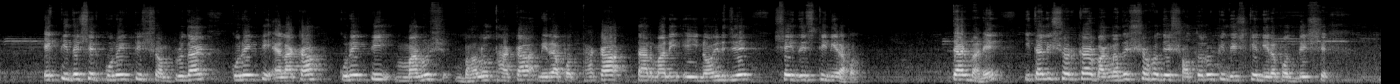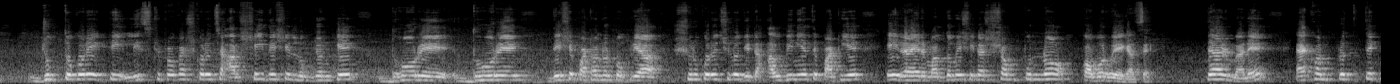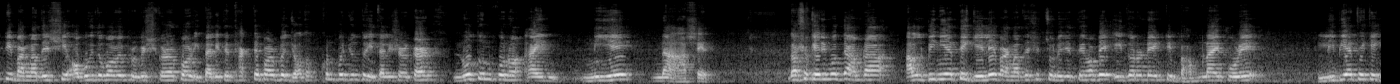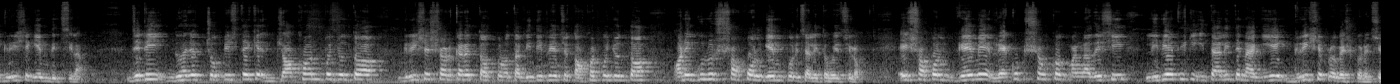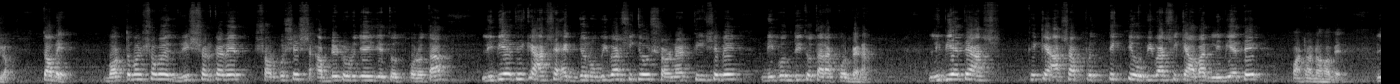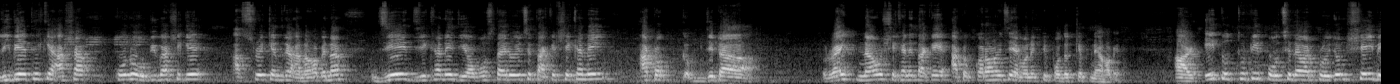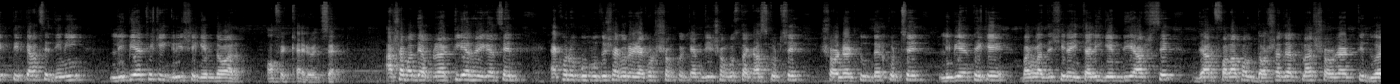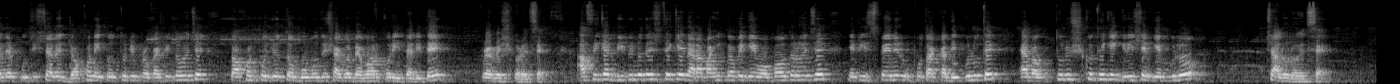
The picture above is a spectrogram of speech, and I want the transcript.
একটি দেশের কোনো একটি সম্প্রদায়, কোনো একটি এলাকা, কোনো একটি মানুষ ভালো থাকা, নিরাপদ থাকা, তার মানে এই নয় যে সেই দেশটি নিরাপদ। তার মানে ইতালি সরকার বাংলাদেশ সহ যে সতেরোটি দেশকে নিরাপদ দেশ যুক্ত করে একটি লিস্ট প্রকাশ করেছে, আর সেই দেশের লোকজনকে ধরে ধরে দেশে পাঠানোর প্রক্রিয়া শুরু করেছিল, যেটা আলবেনিয়াতে পাঠিয়ে এই রায়ের মাধ্যমে সেটা সম্পূর্ণ কবর হয়ে গেছে। তার মানে এখন প্রত্যেকটি বাংলাদেশি অবৈধভাবে প্রবেশ করার পর ইতালিতে থাকতে পারবে, যতক্ষণ পর্যন্ত ইতালি সরকার নতুন কোনো আইন নিয়ে না আসে। দর্শক এর মধ্যে আমরা আলবেনিয়াতে গেলে বাংলাদেশে চলে যেতে হবে, এই ধরনের একটি ভাবনায় পড়ে লিবিয়া থেকে গ্রিসে গেম দিচ্ছিলাম। যেটি দুই হাজার চব্বিশ থেকে যখন পর্যন্ত গ্রিসের সরকারের তৎপরতা বৃদ্ধি পেয়েছে, তখন পর্যন্ত অনেকগুলো সফল গেম পরিচালিত হয়েছিল। এই সফল গেমে রেকর্ড সংখ্যক বাংলাদেশি, লিবিয়া থেকে ইতালিতে না গিয়ে গ্রিসে প্রবেশ করেছিল। তবে বর্তমান সময়ে গ্রিস সরকারের সর্বশেষ আপডেট অনুযায়ী যে তৎপরতা, লিবিয়া থেকে আসা একজন অভিবাসীকেও শরণার্থী হিসেবে নিবন্ধিত তারা করবে না। লিবিয়াতে আস, থেকে আসা প্রত্যেকটি অভিবাসীকে আবার লিবিয়াতে পাঠানো হবে। লিবিয়া থেকে আসা কোনো অভিবাসীকে আশ্রয় কেন্দ্রে আনা হবে না। যে যেখানে যে অবস্থায় রয়েছে তাকে সেখানেই আটক, যেটা রাইট নাও সেখানে তাকে আটক করা হয়েছে এমন একটি পদক্ষেপ নেওয়া হবে। আর এই তথ্যটি পৌঁছে দেওয়ার প্রয়োজন সেই ব্যক্তির কাছে যিনি লিবিয়া থেকে গ্রিসে গেম দেওয়ার অপেক্ষায় রয়েছে আশাবাদী আপনারা ক্লিয়ার হয়ে গেছেন। এখনও ভূমধ্যসাগরের রেকর্ড সংখ্যক কেন্দ্রীয় সংস্থা কাজ করছে শরণার্থী উদ্ধার করছে, লিবিয়া থেকে বাংলাদেশিরা ইতালি গেম দিয়ে আসছে, যার ফলাফল দশ হাজার প্লাস শরণার্থী দু হাজার পঁচিশ সালে যখন এই তথ্যটি প্রকাশিত হয়েছে, তখন পর্যন্ত ভূমধ্যসাগর ব্যবহার করে ইতালিতে প্রবেশ করেছে। আফ্রিকার বিভিন্ন দেশ থেকে ধারাবাহিকভাবে গেম অব্যাহত রয়েছে, যেটি স্পেনের উপত্যকা দ্বীপগুলোতে এবং তুরস্ক থেকে গ্রিসের গেমগুলো চালু রয়েছে।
